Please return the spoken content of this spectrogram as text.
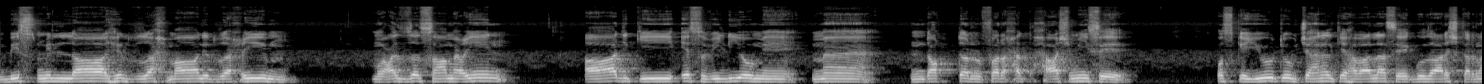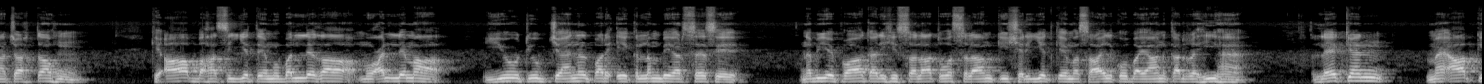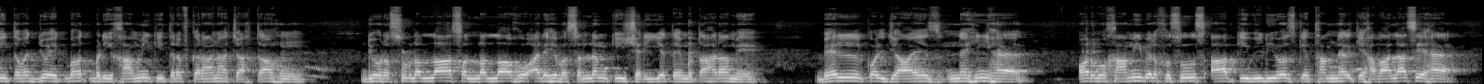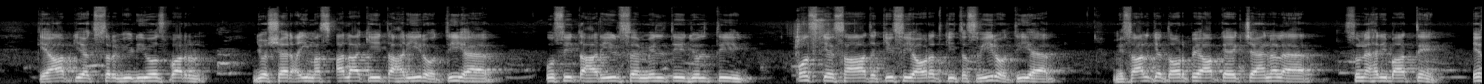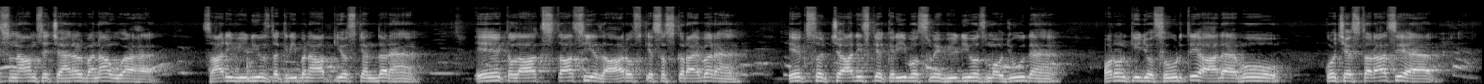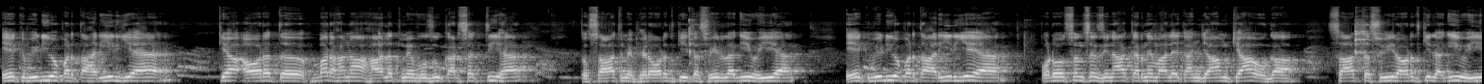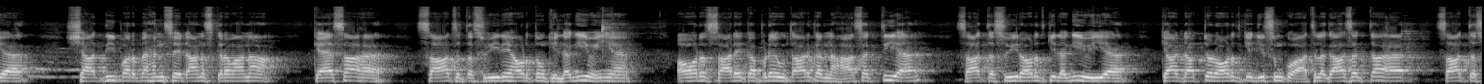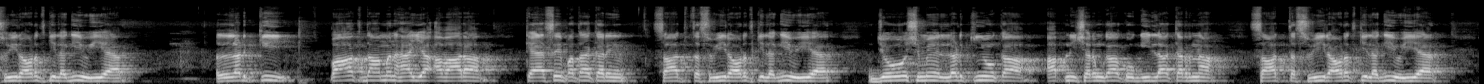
بسم اللہ الرحمن الرحیم۔ معزز سامعین، آج کی اس ویڈیو میں میں ڈاکٹر فرحت ہاشمی سے اس کے یوٹیوب چینل کے حوالہ سے گزارش کرنا چاہتا ہوں کہ آپ بحثیت مبلغہ معلمہ یوٹیوب چینل پر ایک لمبے عرصے سے نبی پاک علیہ صلاۃ والسلام کی شریعت کے مسائل کو بیان کر رہی ہیں، لیکن میں آپ کی توجہ ایک بہت بڑی خامی کی طرف کرانا چاہتا ہوں، جو رسول اللہ صلی اللہ علیہ وسلم کی شریعت متحرہ میں بالکل جائز نہیں ہے اور وہ خامی بالخصوص آپ کی ویڈیوز کے تھمنل کے حوالہ سے ہے کہ آپ کی اکثر ویڈیوز پر جو شرعی مسئلہ کی تحریر ہوتی ہے، اسی تحریر سے ملتی جلتی اس کے ساتھ کسی عورت کی تصویر ہوتی ہے۔ مثال کے طور پہ آپ کا ایک چینل ہے، سنہری باتیں۔ اس نام سے چینل بنا ہوا ہے۔ ساری ویڈیوز تقریباً آپ کی اس کے اندر ہیں۔ ایک لاکھ ستاسی ہزار اس کے سبسکرائبر ہیں۔ ایک سو چالیس کے قریب اس میں ویڈیوز موجود ہیں۔ اور ان کی جو صورت حال ہے وہ کچھ اس طرح سے ہے۔ ایک ویڈیو پر تحریر یہ ہے، کیا عورت برہنہ حالت میں وضو کر سکتی ہے؟ تو ساتھ میں پھر عورت کی تصویر لگی ہوئی ہے۔ ایک ویڈیو پر تحریر یہ ہے، پڑوسن سے زنا کرنے والے کا انجام کیا ہوگا؟ ساتھ تصویر عورت کی لگی ہوئی ہے۔ شادی پر بہن سے ڈانس کروانا کیسا ہے؟ ساتھ تصویریں عورتوں کی لگی ہوئی ہیں۔ عورت سارے کپڑے اتار کر نہا سکتی ہے۔ ساتھ تصویر عورت کی لگی ہوئی ہے۔ کیا ڈاکٹر عورت کے جسم کو ہاتھ لگا سکتا ہے؟ ساتھ تصویر عورت کی لگی ہوئی ہے۔ لڑکی پاک دامن ہے یا آوارہ؟ کیسے پتہ کریں؟ ساتھ تصویر عورت کی لگی ہوئی ہے۔ جوش میں لڑکیوں کا اپنی شرمگاہ کو گیلا کرنا۔ ساتھ تصویر عورت کی لگی ہوئی ہے۔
